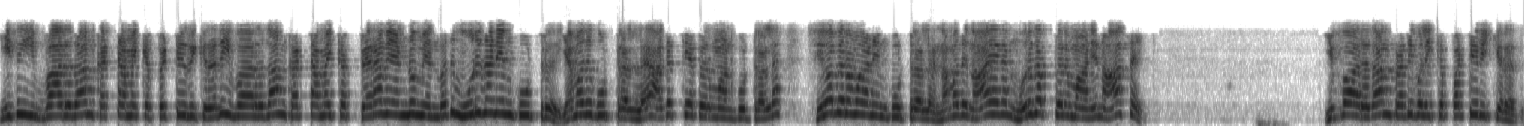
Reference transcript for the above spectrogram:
இது இவ்வாறுதான் கட்டமைக்கப்பட்டிருக்கிறது இவ்வாறுதான் கட்டமைக்க பெற வேண்டும் என்பது முருகனின் கூற்று எமது கூற்றல்ல அகத்திய பெருமான் கூற்றல்ல சிவபெருமானின் கூற்றல்ல நமது நாயகன் முருகப்பெருமானின் ஆசை. இவ்வாறுதான் பிரதிபலிக்கப்பட்டிருக்கிறது.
